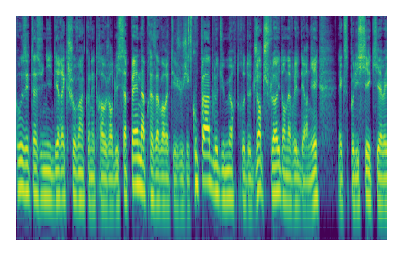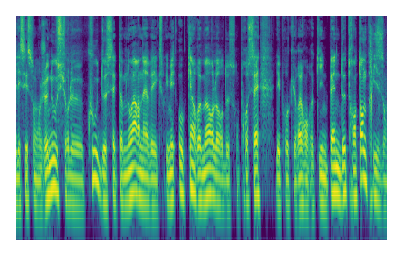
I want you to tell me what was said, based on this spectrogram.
Aux États-Unis, Derek Chauvin connaîtra aujourd'hui sa peine après avoir été jugé coupable du meurtre de George Floyd en avril dernier. L'ex-policier qui avait laissé son genou sur le cou de cet homme noir n'avait exprimé aucun remords lors de son procès. Les procureurs ont requis une peine de 30 ans de prison.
